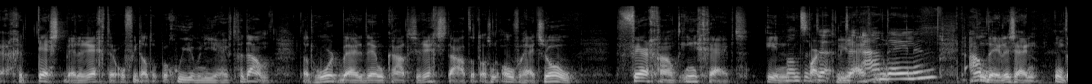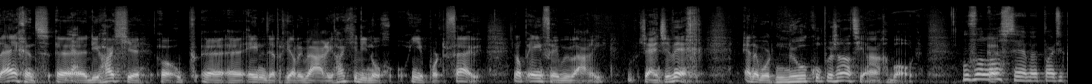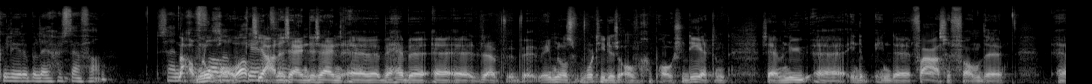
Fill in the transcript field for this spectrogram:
getest bij de rechter of hij dat op een goede manier heeft gedaan. Dat hoort bij de democratische rechtsstaat. Dat als een overheid zo vergaand ingrijpt in Want de, particuliere de aandelen, De aandelen zijn onteigend. Eh, Ja. Die had je eh, op eh, 31 januari had je die nog in je portefeuille. En op 1 februari zijn ze weg. En er wordt nul compensatie aangeboden. hoeveel last hebben particuliere beleggers daarvan? Zijn Nou, nogal wat. bekend? Ja, er zijn, er zijn, eh, we hebben, eh, eh, inmiddels wordt hier dus over geprocedeerd. En zijn we nu eh, in, de, in de fase van de eh,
